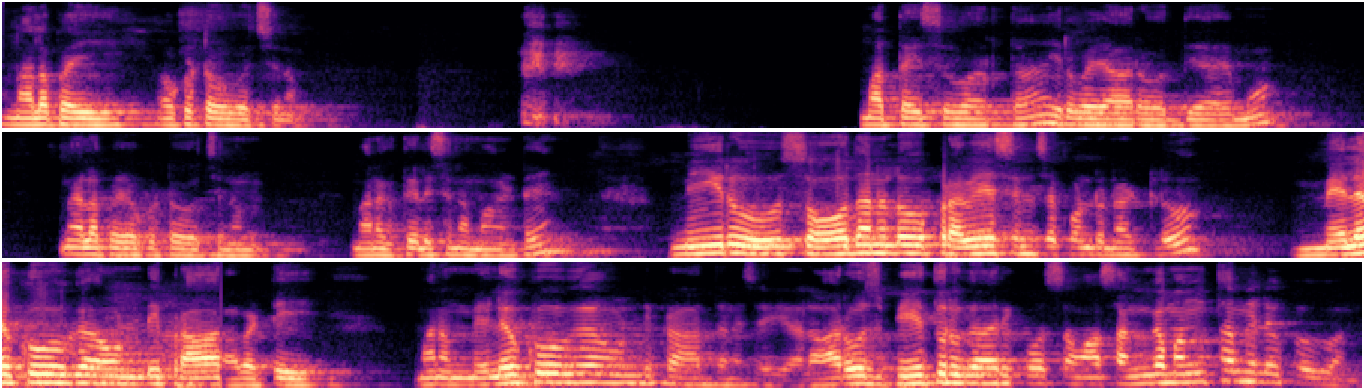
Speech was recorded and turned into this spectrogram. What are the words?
నలభై ఒకటో వచనం. మత్తైసు వార్త ఇరవై ఆరో అధ్యాయము నలభై ఒకటో వచనం. మనకు తెలిసిన మాటే మీరు శోధనలో ప్రవేశించకుండానట్లు మెలకువగా ఉండి ప్రా కాబట్టి మనం మెలకువగా ఉండి ప్రార్థన చేయాలి. ఆ రోజు పేతురు గారి కోసం ఆ సంఘమంతా మెలకువగా ఉంది.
